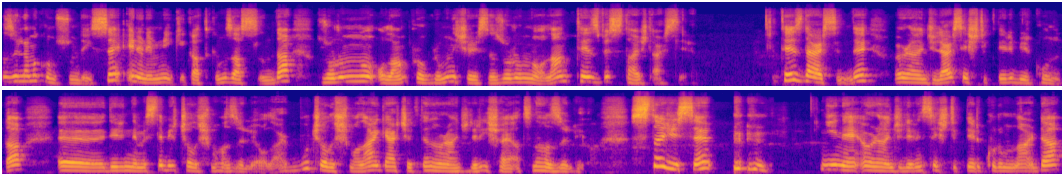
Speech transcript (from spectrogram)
hazırlama konusunda ise en önemli iki katkımız aslında zorunlu olan programın içerisinde zorunlu olan tez ve staj dersleri. Tez dersinde öğrenciler seçtikleri bir konuda e, derinlemesine bir çalışma hazırlıyorlar. Bu çalışmalar gerçekten öğrencileri iş hayatına hazırlıyor. Staj ise yine öğrencilerin seçtikleri kurumlarda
